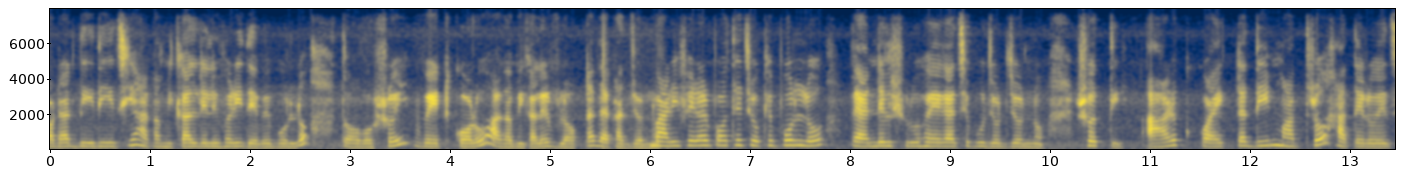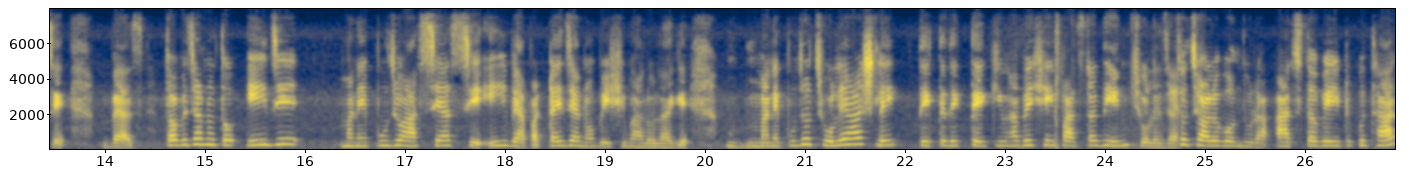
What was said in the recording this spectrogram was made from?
অর্ডার দিয়ে দিয়েছি। আগামীকাল ডেলিভারি দেবে বলল। তো অবশ্যই ওয়েট করো আগামীকালের ব্লগটা দেখার জন্য। বাড়ি ফেরার পথে চোখে পড়ল প্যান্ডেল শুরু হয়ে গেছে পুজোর জন্য। সত্যি আর কয়েকটা দিন মাত্র হাতে রয়েছে। ব্যাস তবে জানো তো এই যে মানে পুজো আসছে আসছে, এই ব্যাপারটাই যেন বেশি ভালো লাগে। মানে পুজো চলে আসলেই দেখতে দেখতে কীভাবে সেই পাঁচটা দিন চলে যায়। তো চলো বন্ধুরা, আজ তবে এইটুকু থাক,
